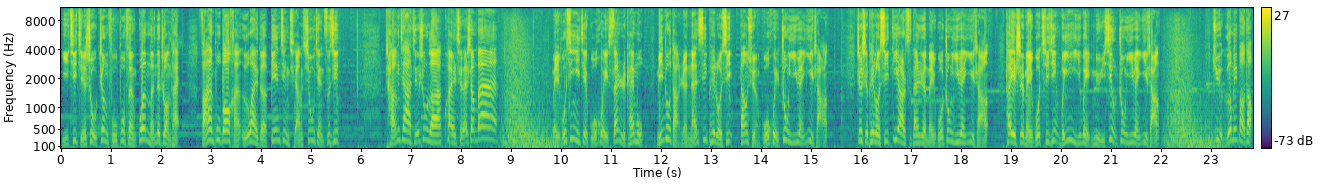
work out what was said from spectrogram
以期结束政府部分关门的状态。法案不包含额外的边境墙修建资金。长假结束了，快起来上班。美国新一届国会三日开幕，民主党人南希·佩洛西当选国会众议院议长，这是佩洛西第二次担任美国众议院议长，她也是美国迄今唯一一位女性众议院议长。据俄媒报道，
